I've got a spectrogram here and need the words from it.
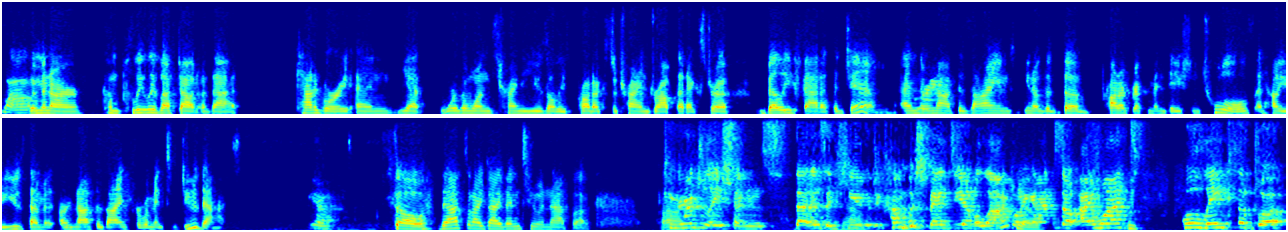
Wow. Women are completely left out of that category and yet we're the ones trying to use all these products to try and drop that extra belly fat at the gym. And they're not designed you know the, the product recommendation tools and how you use them are not designed for women to do that. Yeah. So that's what i dive into in that book. Um, congratulations. Um, that is a huge yeah. accomplishment. You have a lot Thank going you. on. So i want we'll link the book.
